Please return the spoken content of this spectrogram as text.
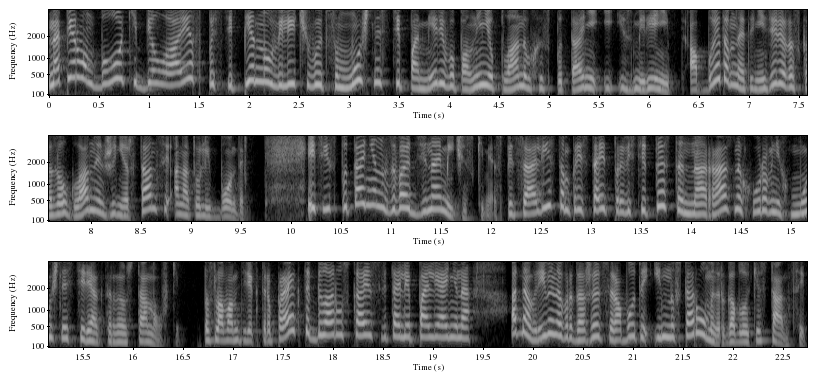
На первом блоке БелАЭС постепенно увеличиваются мощности по мере выполнения плановых испытаний и измерений. Об этом на этой неделе рассказал главный инженер станции Анатолий Бондарь. Эти испытания называют динамическими. Специалистам предстоит провести тесты на разных уровнях мощности реакторной установки. По словам директора проекта «Белорусская АЭС» Виталия Полянина, одновременно продолжаются работы и на втором энергоблоке станции.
